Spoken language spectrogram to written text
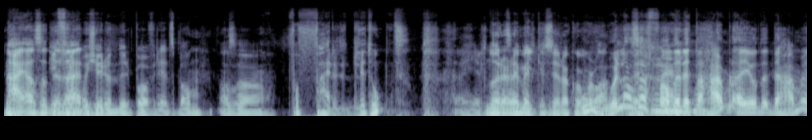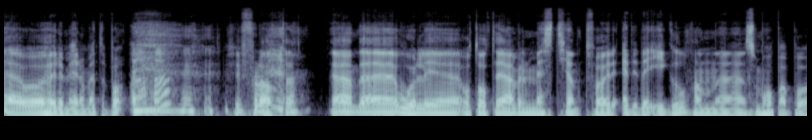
Nei, altså i det der 25 runder på Frihetsbanen. Altså, Forferdelig tungt. er helt Når er det melkesyra kommer da? OL, altså. Fader, dette her ble jo det, det her må jeg jo høre mer om etterpå. Aha. Fy flate. Ja, det er OL i 88 er vel mest kjent for Eddie the Eagle, han eh, som hoppa på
